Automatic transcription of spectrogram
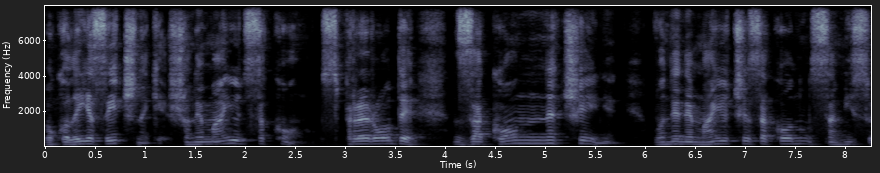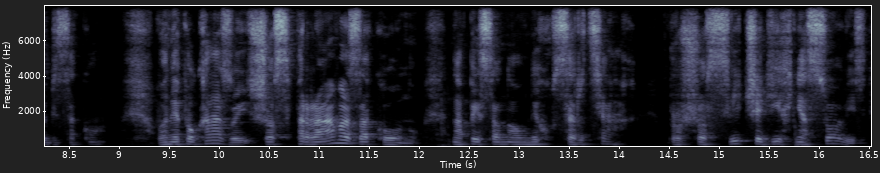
бо коли язичники, що не мають закону, з природи закон не чинять, вони, не маючи закону, самі собі закон. Вони показують, що справа закону написана у них у серцях, про що свідчить їхня совість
